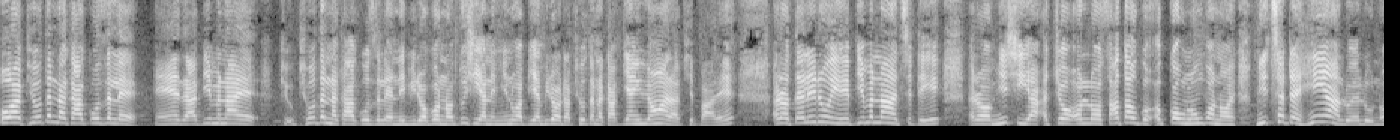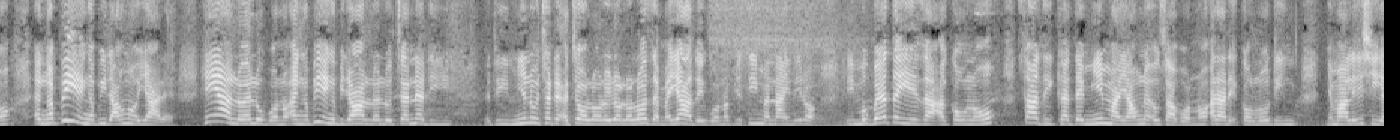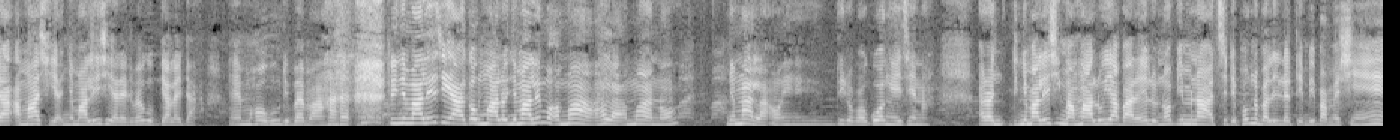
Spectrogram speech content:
ဟိုကဖြိုးတနခါကိုစလဲအဲဒါပြင်မနာရဲ့ဖြိုးတနခါကိုစလဲနေပြီးတော့ပေါ့နော်သူ့ရှီကနေမြင်းတို့ကပြန်ပြီးတော့ဒါဖြိုးတနခါပြန်ယူရောင်းရတာဖြစ်ပါတယ်အဲ့တော့တဲလေးတို့ရေပြင်မနာချစ်တယ်အဲ့တော့မြစ်ရှီကအကြော်အလော်စားတော့ကိုအကုန်လုံးပေါ့နော်မြစ်ချက်တဲ့ဟင်းရလွဲလို့နော်အဲငပိရေငပိတောင်းတော့ရတယ်ဟင်းရလွဲလို့ပေါ့နော်အဲငပိရေငပိတောင်းရလွဲလို့ကြက်နဲ့ဒီ ဒီမြင်းတို့ချက်တဲ့အကြော်လော်တွေတော့လောလောဆယ်မရသေးဘူးပေါ့နော်ပစ္စည်းမနိုင်သေးတော့ဒီမုတ်ပဲတရေစာအကုန်လုံးစသည်ခတ်တဲ့မြင်းမှာရောင်းတဲ့ဥစ္စာပေါ့နော်အဲ့ဒါတွေအကုန်လုံးဒီညီမလေးရှီကအမရှိကညီမလေးရှီရတယ်ဒီဘက်ကိုပြလိုက်တာအဲမဟုတ်ဘူးဒီဘက်မှာဒီညီမလေးရှီကအကုန်မှာလို့ညီမလေးမအမဟဟလာအမနော်ညီမလားအော်ဒီတော့ဘောကိုကငေးချင်းလားအဲ့တော့ဒီညီမလေးရှီမှာမှာလို့ရပါတယ်လို့နော်ပြမနာအချစ်တွေဖုန်းနံပါတ်လေးလည်းတင်ပေးပါမယ်ရှင်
